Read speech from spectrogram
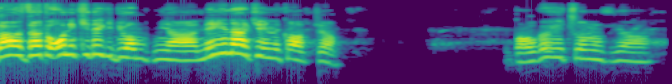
daha zaten 12'de gidiyorum ya. Neyin erkenini kalkacağım? Dalga geçiyorsunuz ya.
